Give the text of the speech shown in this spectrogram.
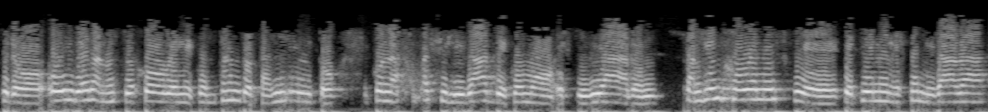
pero hoy ver a nuestros jóvenes con tanto talento, con la facilidad de cómo estudiaron, también jóvenes que, que tienen esta mirada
